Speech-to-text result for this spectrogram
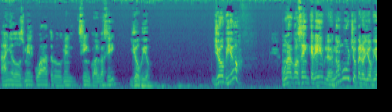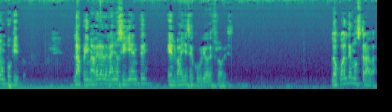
año 2004, 2005, algo así, llovió. Llovió. Una cosa increíble, no mucho, pero llovió un poquito. La primavera del año siguiente, el valle se cubrió de flores. Lo cual demostraba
